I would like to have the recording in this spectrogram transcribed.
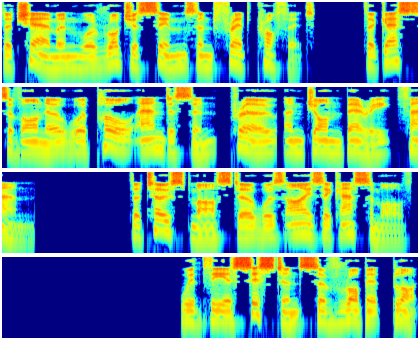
The chairmen were Roger Sims and Fred Prophet. The guests of honor were Poul Anderson pro and John Berry fan. The Toastmaster was Isaac Asimov with the assistance of Robert Bloch.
